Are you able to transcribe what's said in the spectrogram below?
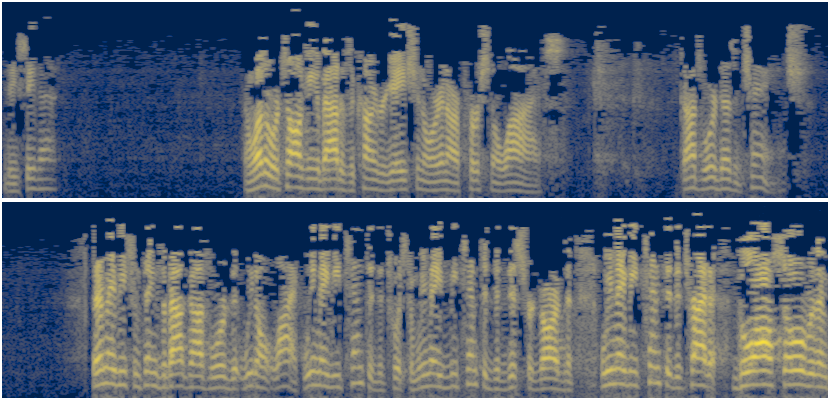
it. Do you see that? And whether we're talking about as a congregation or in our personal lives, God's Word doesn't change. There may be some things about God's Word that we don't like. We may be tempted to twist them. We may be tempted to disregard them. We may be tempted to try to gloss over them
